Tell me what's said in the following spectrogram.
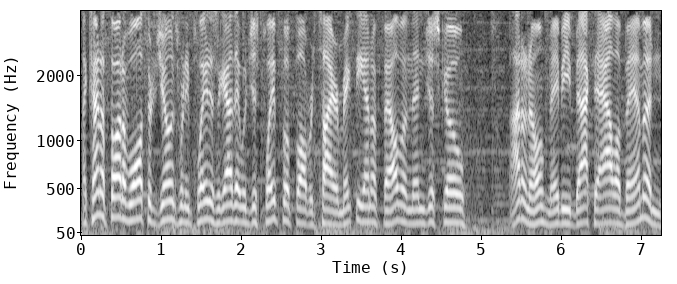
I kind of thought of Walter Jones when he played as a guy that would just play football, retire, make the NFL, and then just go, I don't know, maybe back to Alabama and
